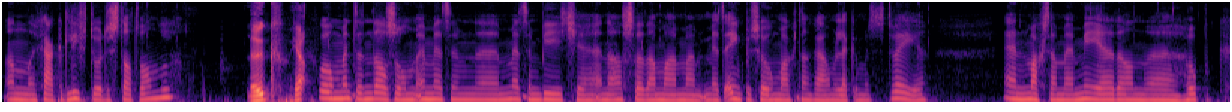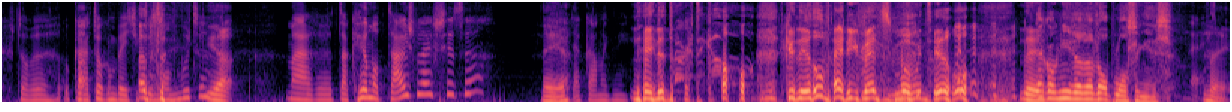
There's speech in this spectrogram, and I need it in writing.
dan ga ik het liefst door de stad wandelen. Leuk. Ja. Gewoon met een das om en met een, eh, met een biertje. En als er dan maar, maar met één persoon mag, dan gaan we lekker met z'n tweeën. En mag dan met meer, dan eh, hoop ik dat we elkaar Ah, toch een beetje kunnen ontmoeten. ja. Maar eh, dat ik helemaal thuis blijf zitten, Nee, hè? dat kan ik niet. Nee, dat dacht ik al. Er kunnen heel weinig mensen momenteel. Ik Nee. denk ook niet dat dat de oplossing is. Nee.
